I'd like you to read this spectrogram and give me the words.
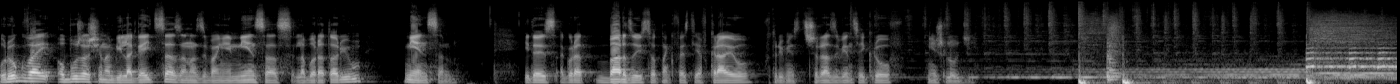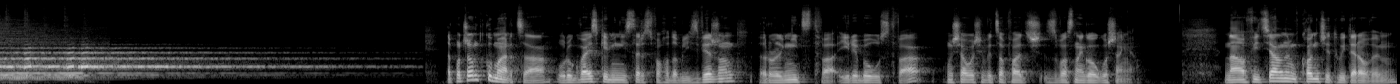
Urugwaj oburza się na Billa Gatesa za nazywanie mięsa z laboratorium mięsem. I to jest akurat bardzo istotna kwestia w kraju, w którym jest trzy razy więcej krów niż ludzi. Na początku marca urugwajskie Ministerstwo Hodowli Zwierząt, Rolnictwa i Rybołówstwa musiało się wycofać z własnego ogłoszenia. Na oficjalnym koncie twitterowym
